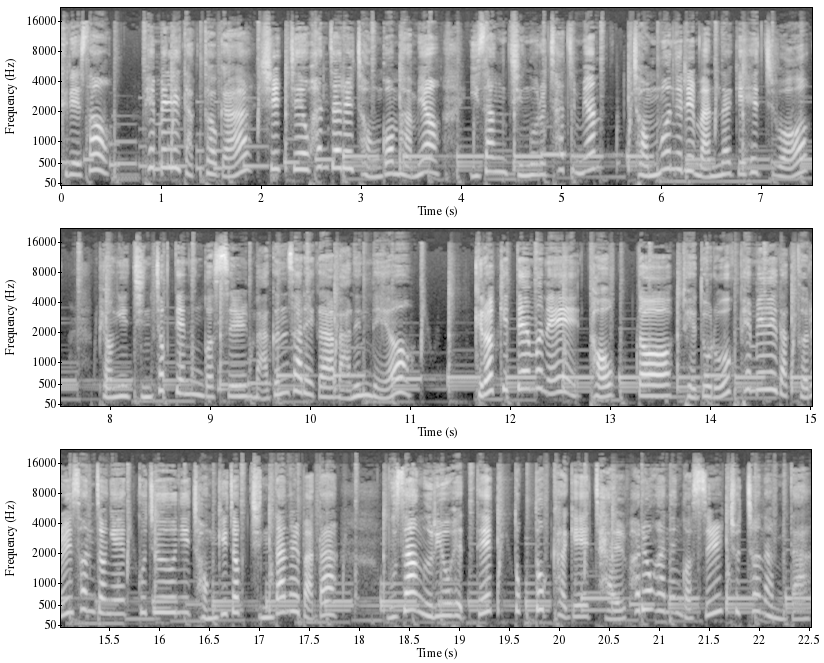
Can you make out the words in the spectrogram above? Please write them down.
그래서 패밀리 닥터가 실제 환자를 점검하며 이상 징후를 찾으면 전문의를 만나게 해주어 병이 진척되는 것을 막은 사례가 많은데요. 그렇기 때문에 더욱더 되도록 패밀리 닥터를 선정해 꾸준히 정기적 진단을 받아 무상 의료 혜택 똑똑하게 잘 활용하는 것을 추천합니다.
